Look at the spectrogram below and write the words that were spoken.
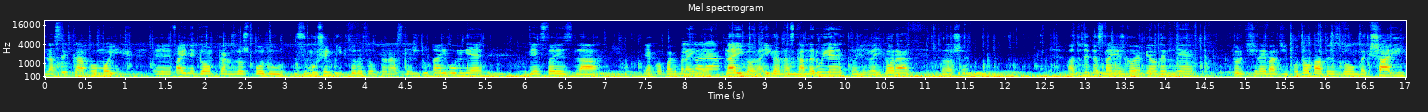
dla synka po moich y, fajnych gąbkach z rozpłodu z muszynki, które są teraz też tutaj u mnie, więc to jest dla, jak chłopak ma na imię? Igora. Dla Igora. Igor nas kameruje, to będzie dla Igora, proszę. A tutaj dostajesz gołębia ode mnie, który Ci się najbardziej podoba, to jest gołąbek szali.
